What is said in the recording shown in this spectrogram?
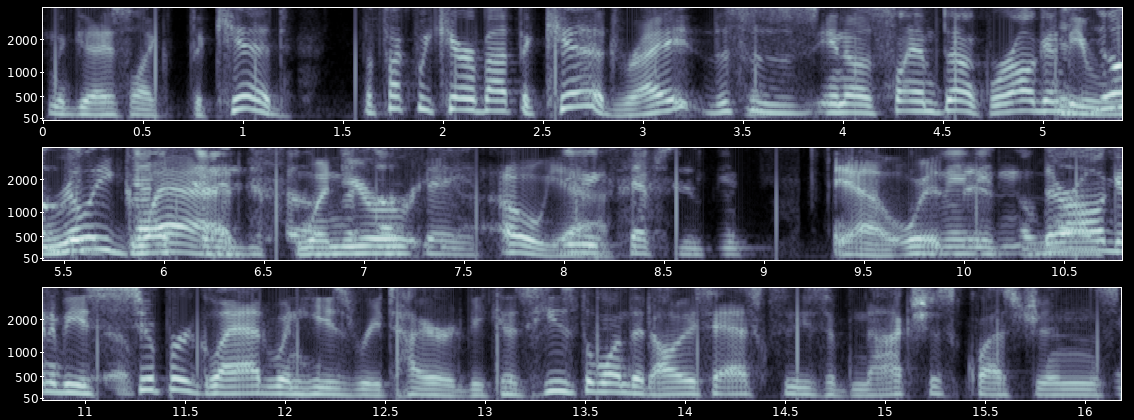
And the guy's like, the kid. The fuck we care about the kid, right? This is you know a slam dunk. We're all going to be no really glad when you're. Oh yeah. Yeah, they're all going to be super glad when he's retired because he's the one that always asks these obnoxious questions.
